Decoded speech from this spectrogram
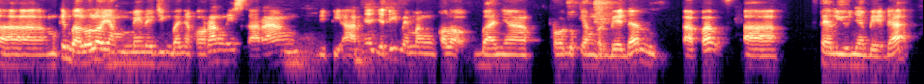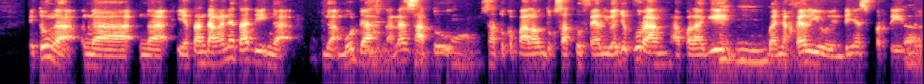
uh, mungkin Mbak Lolo yang managing banyak orang nih sekarang di PR-nya jadi memang kalau banyak produk yang berbeda apa uh, value-nya beda itu nggak nggak nggak ya tantangannya tadi nggak nggak mudah karena satu ya. satu kepala untuk satu value aja kurang apalagi mm-hmm. banyak value intinya seperti itu.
